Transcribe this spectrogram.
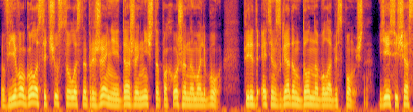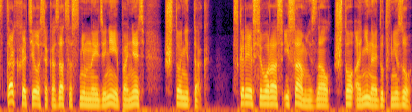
В его голосе чувствовалось напряжение и даже нечто похожее на мольбу. Перед этим взглядом Донна была беспомощна. Ей сейчас так хотелось оказаться с ним наедине и понять, что не так. Скорее всего, раз и сам не знал, что они найдут внизу.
